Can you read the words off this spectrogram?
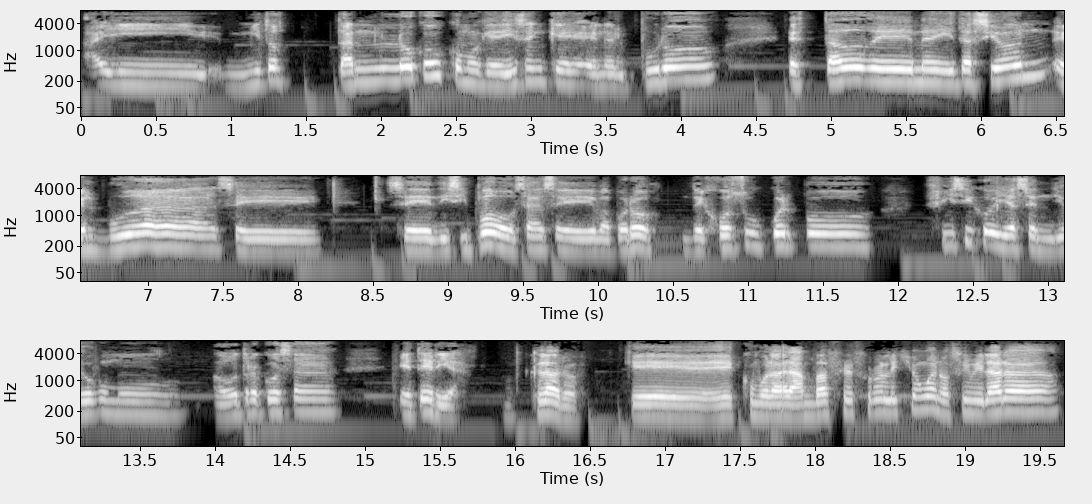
hay mitos tan locos como que dicen que en el puro estado de meditación el Buda se, se disipó, o sea, se evaporó, dejó su cuerpo físico y ascendió como a otra cosa etérea. Claro, que es como la gran base de su religión, bueno, similar a,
